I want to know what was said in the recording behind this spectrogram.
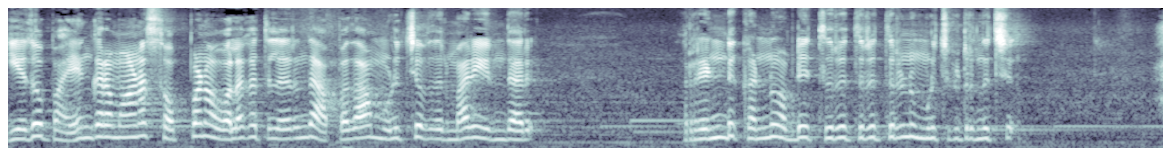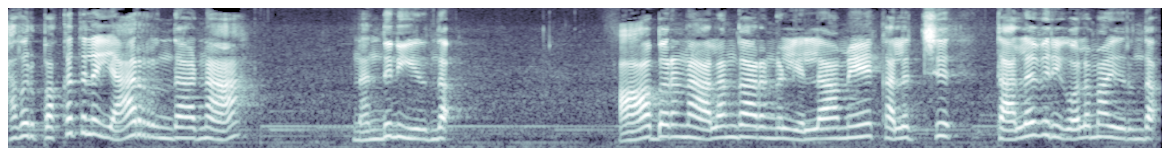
ஏதோ பயங்கரமான சொப்பன உலகத்திலிருந்து அப்பதான் முழிச்சவர் மாதிரி இருந்தார். ரெண்டு கண்ணும் அப்படியே திரு திரு திருன்னு முடிச்சுக்கிட்டு இருந்துச்சு. அவர் பக்கத்தில் யார் இருந்தான்னா நந்தினி இருந்தா. ஆபரண அலங்காரங்கள் எல்லாமே கலைச்சு தலைவிரி கோலமாக இருந்தா.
